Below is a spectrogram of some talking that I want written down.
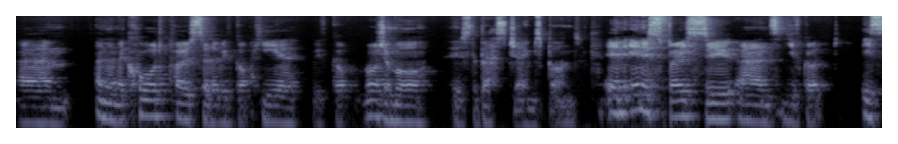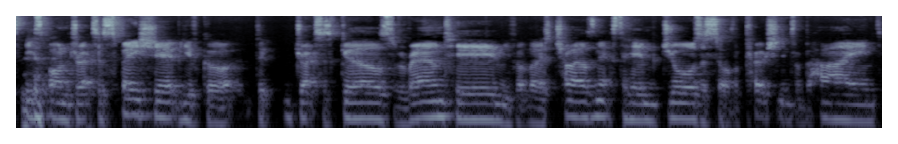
Um, and then the quad poster that we've got here, we've got Roger Moore, who's the best James Bond in in his spacesuit, and you've got he's, he's on Drax's spaceship. You've got the Drax's girls around him. You've got Lois Chiles next to him. Jaws are sort of approaching him from behind.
